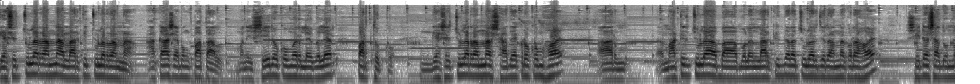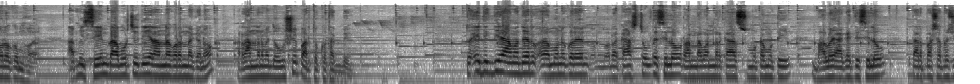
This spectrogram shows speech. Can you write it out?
গ্যাসের চুলার রান্না আর লার্কির চুলার রান্না, আকাশ এবং পাতাল মানে সেই রকমের লেভেলের পার্থক্য। গ্যাসের চুলার রান্নার স্বাদ একরকম হয়, আর মাটির চুলা বা বলেন লার্কির দ্বারা চুলার যে রান্না করা হয়, সেটা স্বাদ অন্যরকম হয়। আপনি সেম বাবুর্চি দিয়ে রান্না করেন না কেন, রান্নার মধ্যে অবশ্যই পার্থক্য থাকবে। তো এই দিক দিয়ে আমাদের মনে করেন কাজ চলতেছিল রান্না বান্নার কাজ মোটামুটি ভালোই আগাইতেছিল। তার পাশাপাশি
